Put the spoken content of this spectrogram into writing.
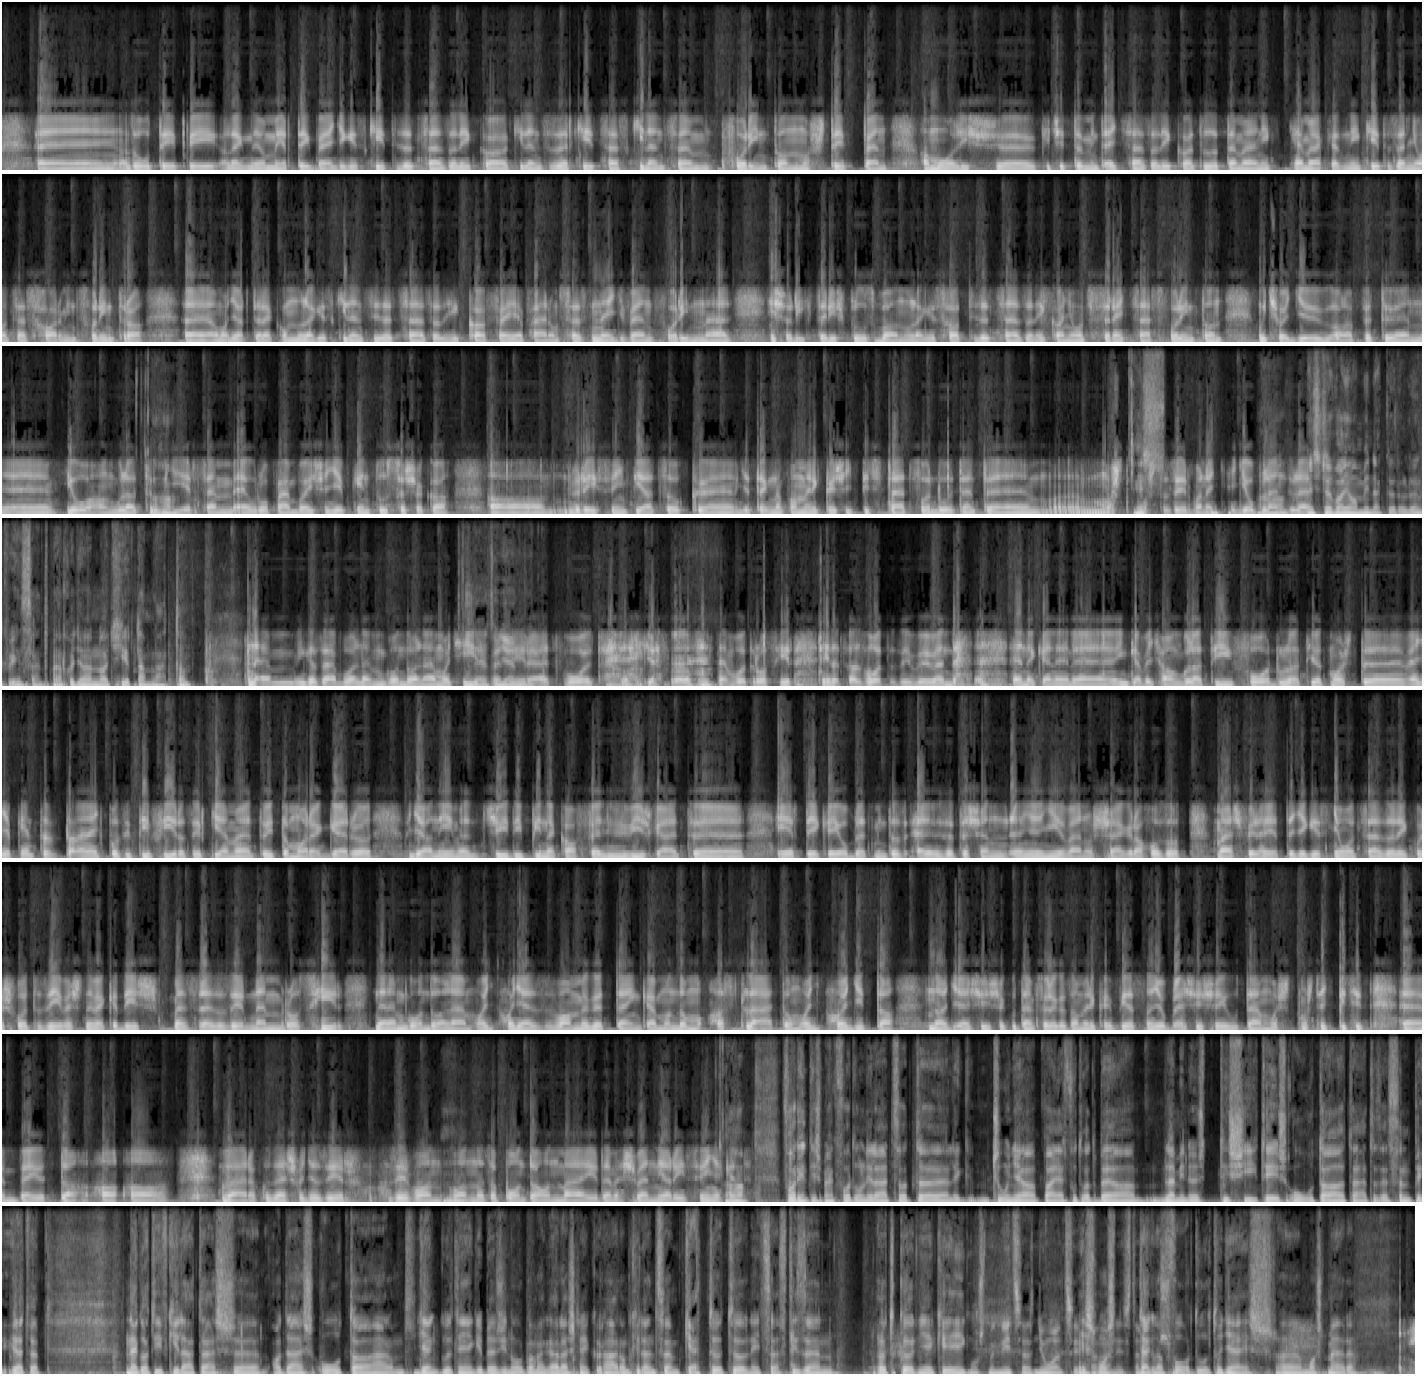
az OTP a legnagyobb mértékben 1,2%-kal 9290 forinton most éppen. A MOL is kicsit több mint 1%-kal tudott emelni, emelkedni 2830 forintra, a Magyar Telekom 0,9%-kal feljebb 340 forintnál, és a Richter is pluszban 0,6%-kal 8100 forinton, úgyhogy alapvetően jó a hangulat, Aha. úgy érzem Európában is egyébként pluszosak a, a részvénypiacok, ugye tegnap Amerika is egy picit átfordult, tehát most, és most azért van egy, egy jobb aha. lendület. És te vajon minek örülünk, Vincent, mert hogy olyan nagy hírt nem láttam? Nem, igazából nem gondolnám, hogy hírvezérelt volt. nem volt rossz hír, illetve az volt az bőven, de ennek ellenére inkább egy hangulati fordulat jött most. Egyébként talán egy pozitív hír azért kiemeltő itt a ma reggelről, ugye a német GDP-nek a felülvizsgált értéke jobb lett, mint az előzetesen nyilvánosságra hozott. Másfél helyett 1,8%-os volt az éves növekedés, ez, ez azért nem rossz hír, de nem gondolnám, hogy, hogy ez van mögötte, inkább mondom, azt látom, hogy, hogy itt a nagy esések után, főleg az amerikai piac nagyobb esései után most, most egy picit bejött a, a, a várakozás, hogy azért, azért van, hmm. van az a pont, ahon már érdemes venni a részvényeket. Aha. Forint is megfordulni látszott, elég csúnya pályát futott be a leminősítés óta, tehát az S&P, illetve negatív kilátás adás óta három gyengült lényegében zsinórba megállás nélkül 392-től 410 5 környékéig. Most meg 408 És most tegnap fordult, ugye? És uh, most merre?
